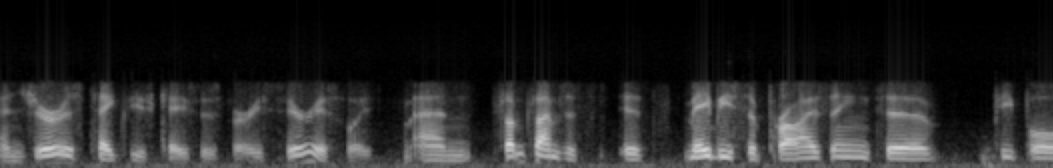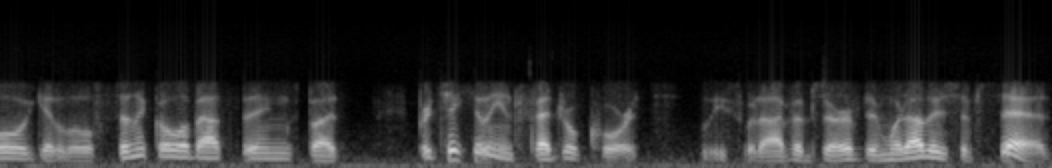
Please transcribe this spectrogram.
And jurors take these cases very seriously. And sometimes it's it's maybe surprising to people get a little cynical about things, but particularly in federal courts, at least what I've observed and what others have said,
